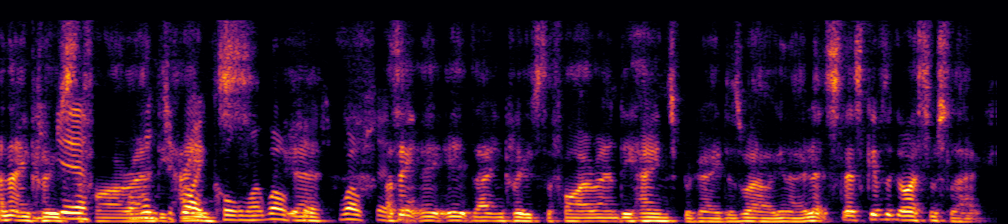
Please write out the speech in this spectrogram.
and that includes yeah, the Fire well, Andy Haines. Call, well yeah. said. Well said. I think it, it, that includes the Fire Andy Haines brigade as well. You know, let's let's give the guy some slack.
